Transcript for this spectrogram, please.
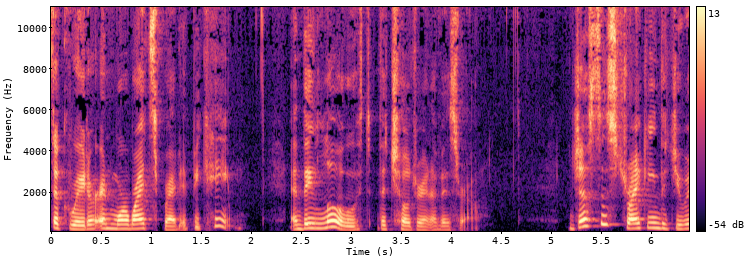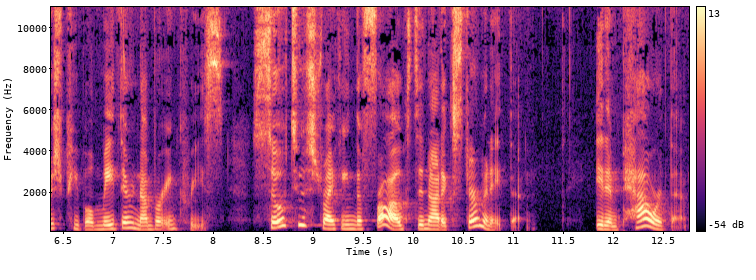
the greater and more widespread it became, and they loathed the children of Israel. Just as striking the Jewish people made their number increase, so too striking the frogs did not exterminate them. It empowered them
